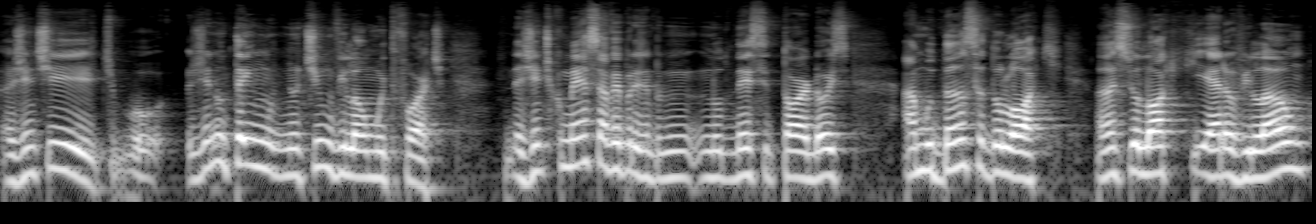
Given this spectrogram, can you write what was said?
a gente tipo, a gente não tem não tinha um vilão muito forte. A gente começa a ver, por exemplo, no, nesse Thor 2 a mudança do Loki. Antes o Loki era o vilão,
